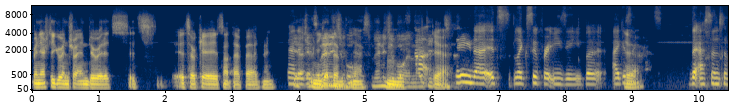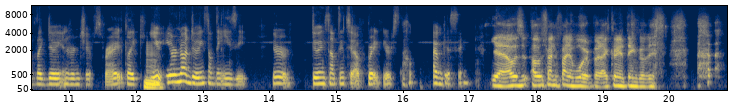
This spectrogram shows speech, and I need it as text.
when you actually go and try and do it it's it's it's okay it's not that bad right manageable. Yeah, it's, manageable. Them, yeah. it's manageable. Mm. and like yeah. saying that it's like super easy, but I guess yeah. like that's the essence of like doing internships, right? Like mm. you, you're not doing something easy. You're doing something to upgrade yourself. I'm guessing. Yeah, I was I was trying to find a word, but I couldn't think of it.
